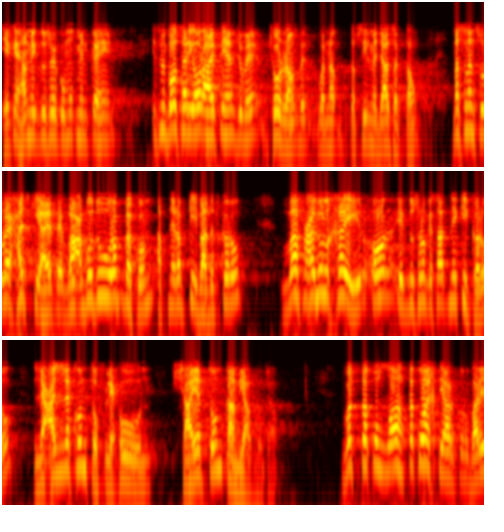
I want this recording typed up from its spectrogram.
ایک ہے ہم ایک دوسرے کو مؤمن کہیں۔ اس میں بہت ساری اور آیتیں ہیں جو میں چھوڑ رہا ہوں ورنہ تفصیل میں جا سکتا ہوں۔ مثلا سورہ حج کی آیت ہے وَعْبُدُوا رَبَّكُمْ، اپنے رب کی عبادت کرو۔ وَفْعَلُوا الْخَيْرِ، اور ایک دوسروں کے ساتھ نیکی کرو۔ لَعَلَّكُمْ تُفْلِحُونَ، شاید تم کامیاب ہو جاؤ۔ وَاتَّقُوا اللَّهِ، تقوی اختیار کرو۔ بارے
